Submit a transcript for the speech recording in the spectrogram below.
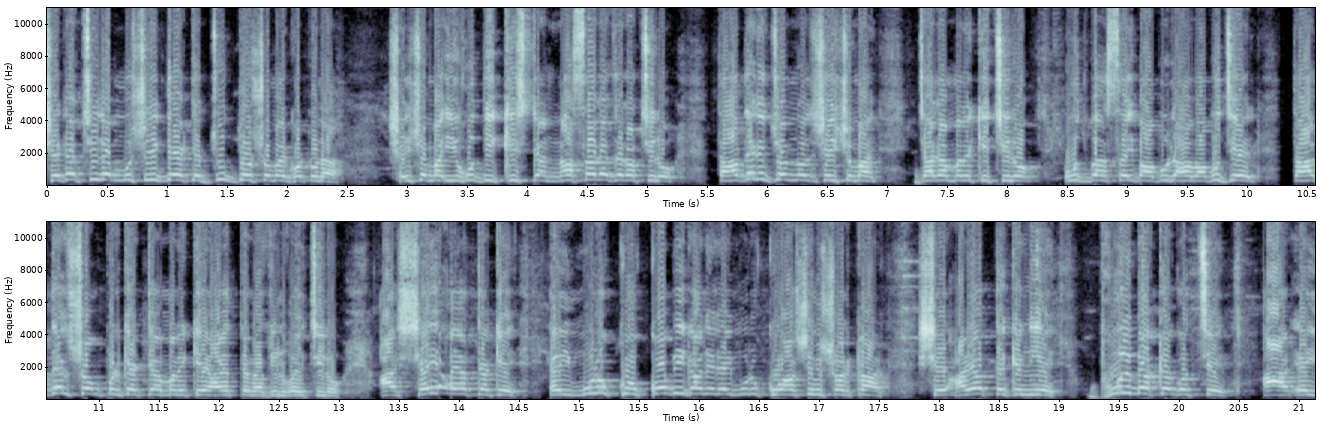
সেটা ছিল মুশরিকদের একটা যুদ্ধ সময় ঘটনা। সেই সময় ইহুদি, খ্রিস্টান, নাসারা যারা ছিল, তাদের জন্য সেই সময় যারা মানে কি ছিল উদ্বাস সাইব, আবুল আহাব জেল তাদের সম্পর্কে একটা মানে কি আয়াতটা নাজিল হয়েছিল। আর সেই আয়াতটাকে এই মুরুক্কু কবি গানের এই মুরুক্কু অসীম সরকার সেই আয়াতটাকে নিয়ে ভুল ব্যাখ্যা করছে। আর এই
